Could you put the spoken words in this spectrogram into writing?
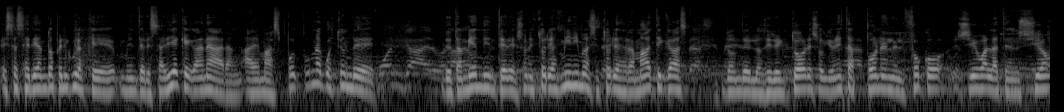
esas serían dos películas que me interesaría que ganaran, además, por, por una cuestión de, de también de interés. Son historias mínimas, historias dramáticas, donde los directores o guionistas ponen el foco, llevan la atención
